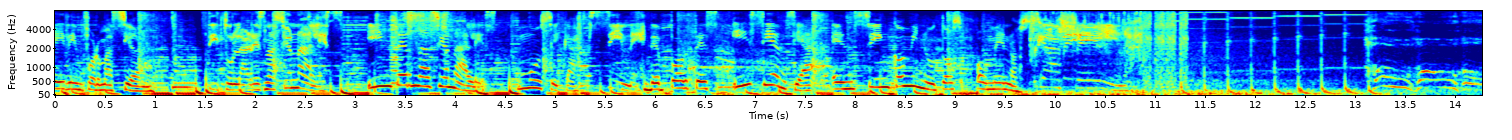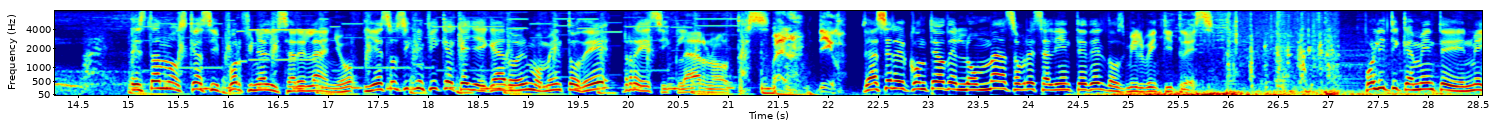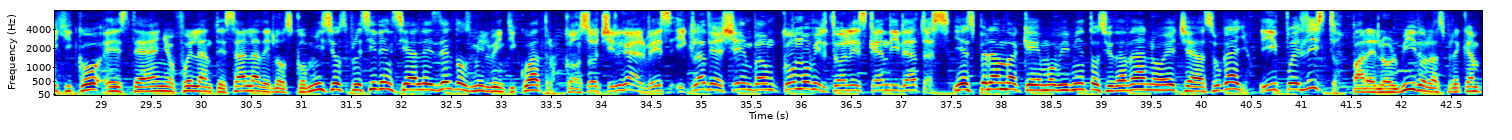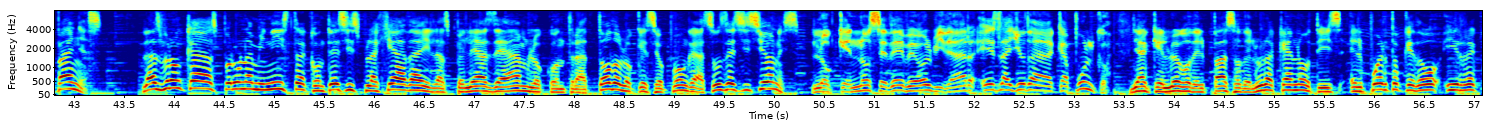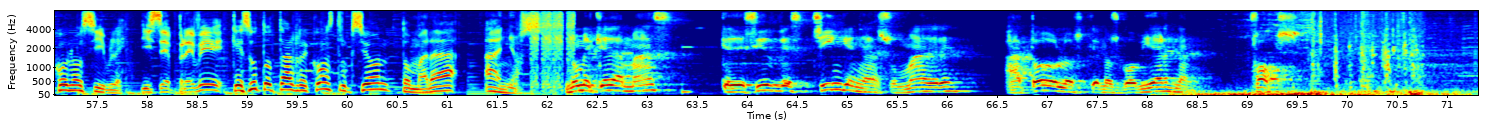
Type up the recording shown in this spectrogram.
de información. Titulares nacionales, internacionales, música, cine, deportes y ciencia en 5 minutos o menos. Cafeína. Estamos casi por finalizar el año y eso significa que ha llegado el momento de reciclar notas. Bueno, digo. De hacer el conteo de lo más sobresaliente del 2023. Políticamente en México, este año fue la antesala de los comicios presidenciales del 2024. Con Xochitl Gálvez y Claudia Sheinbaum como virtuales candidatas. Y esperando a que Movimiento Ciudadano eche a su gallo. Y pues listo. Para el olvido las precampañas. Las broncas por una ministra con tesis plagiada y las peleas de AMLO contra todo lo que se oponga a sus decisiones. Lo que no se debe olvidar es la ayuda a Acapulco, ya que luego del paso del huracán Otis, el puerto quedó irreconocible. Y se prevé que su total reconstrucción tomará años. No me queda más que decirles chinguen a su madre a todos los que nos gobiernan. Fox.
